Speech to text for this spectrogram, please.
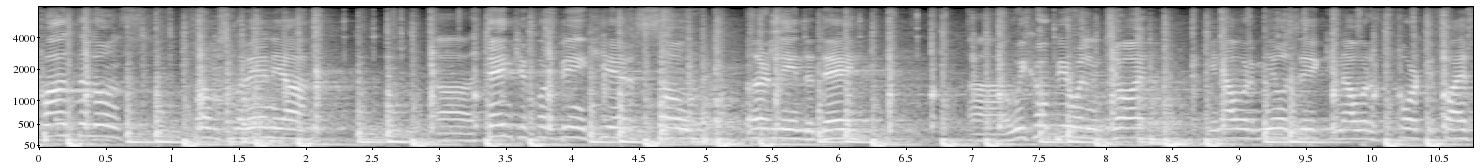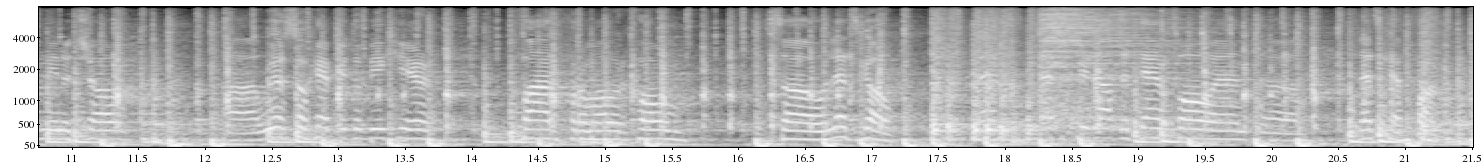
Pantaloons from Slovenia. Uh, thank you for being here so early in the day. Uh, we hope you will enjoy in our music, in our 45 minute show. Uh, we are so happy to be here, far from our home. So let's go. Let's, let's speed up the tempo and uh, let's have fun.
